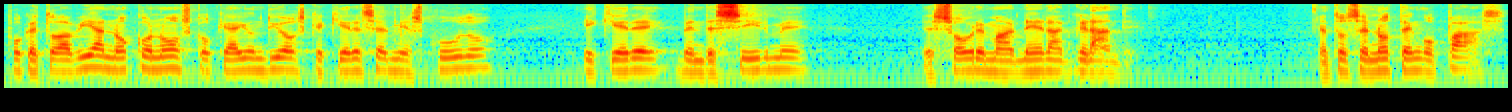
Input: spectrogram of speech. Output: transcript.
porque todavía no conozco que hay un Dios que quiere ser mi escudo y quiere bendecirme de sobremanera grande. Entonces no tengo paz.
